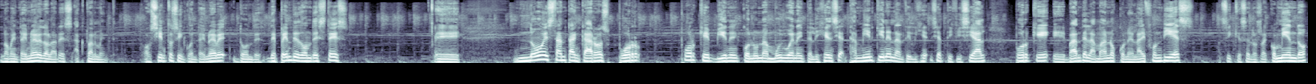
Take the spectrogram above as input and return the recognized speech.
99 dólares actualmente. O 159, donde, depende de donde estés. Eh, no están tan caros por, porque vienen con una muy buena inteligencia. También tienen inteligencia artificial porque eh, van de la mano con el iPhone 10. Así que se los recomiendo.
